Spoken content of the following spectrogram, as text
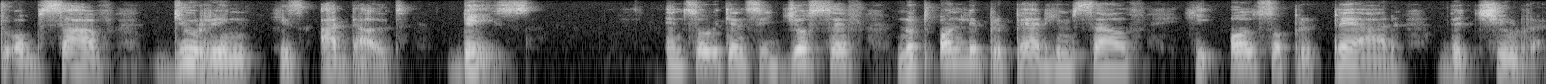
to observe during his adult days. And so we can see Joseph not only prepared himself, he also prepared the children,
